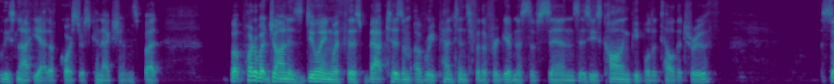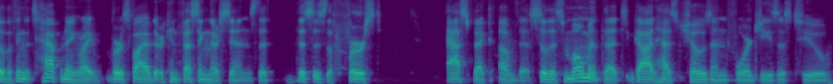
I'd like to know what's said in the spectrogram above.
At least not yet. Of course, there's connections, but but part of what John is doing with this baptism of repentance for the forgiveness of sins is he's calling people to tell the truth. So the thing that's happening, right, verse five, they're confessing their sins, that this is the first aspect of this. So this moment that God has chosen for Jesus to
